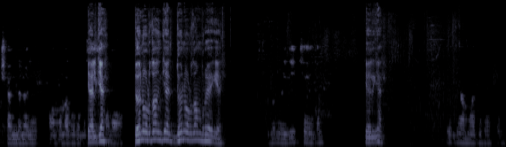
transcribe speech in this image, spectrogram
Kendine ne? Amına koydum. Gel, gel. Dön oradan gel dön oradan buraya gel. Gel gel. Geliyorum hadi bakalım.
